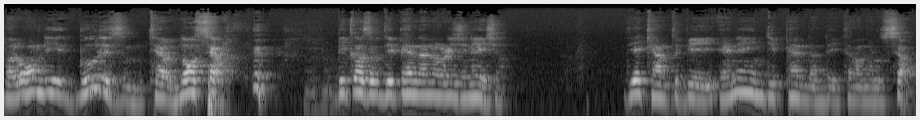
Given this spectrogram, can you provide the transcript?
But only Buddhism tells no self, because of dependent origination. There can't be any independent eternal self,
